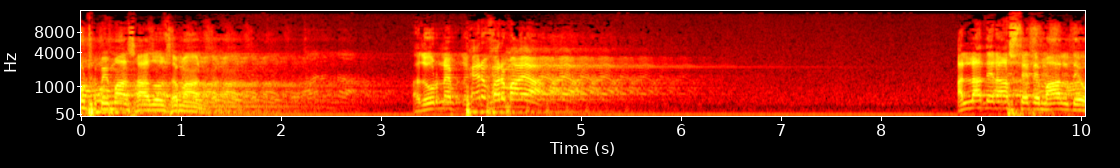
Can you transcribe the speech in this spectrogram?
उठ बिमा साजो समान। हजूर ने फिर फरमाया, अल्लाह के रास्ते ते माल दो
